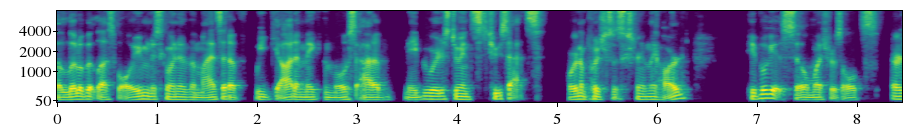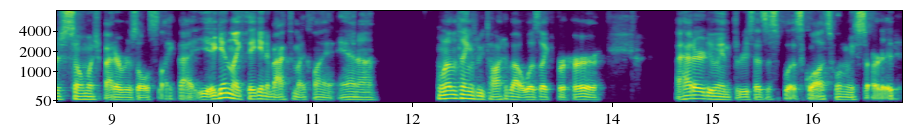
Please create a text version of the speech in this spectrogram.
a little bit less volume, and just going into the mindset of we got to make the most out of maybe we're just doing two sets. We're going to push this extremely hard. People get so much results or so much better results like that. Again, like taking it back to my client, Anna, one of the things we talked about was like for her, I had her doing three sets of split squats when we started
